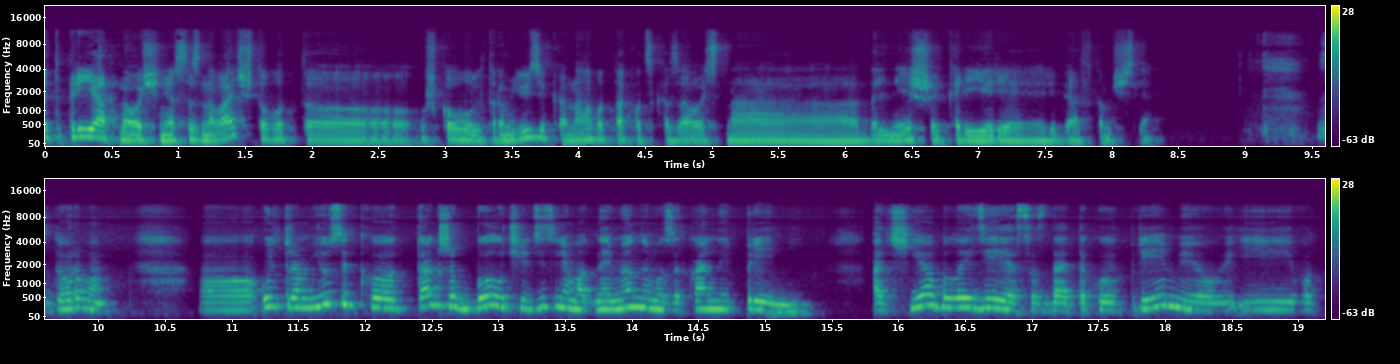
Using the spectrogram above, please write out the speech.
это приятно очень осознавать, что вот э, школа Ultra Music, она вот так вот сказалась на дальнейшей карьере ребят в том числе. Здорово. Ultra Music также был учредителем одноименной музыкальной премии. А чья была идея создать такую премию? И вот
